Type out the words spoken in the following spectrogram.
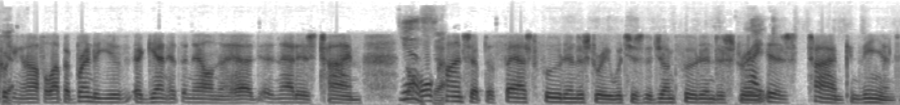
cooking yeah. an awful lot, but Brenda, you again hit the nail on the head, and that is time. Yes. The whole Yeah. concept of fast food industry, which is the junk food industry, Right. is time, convenience.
